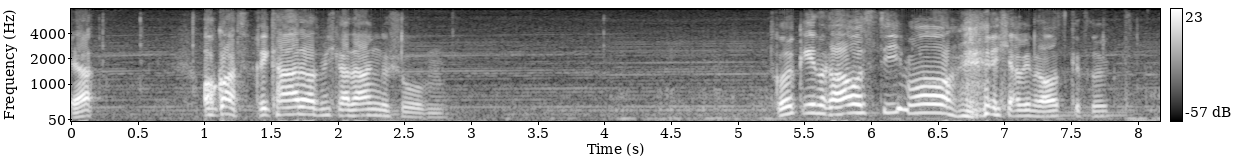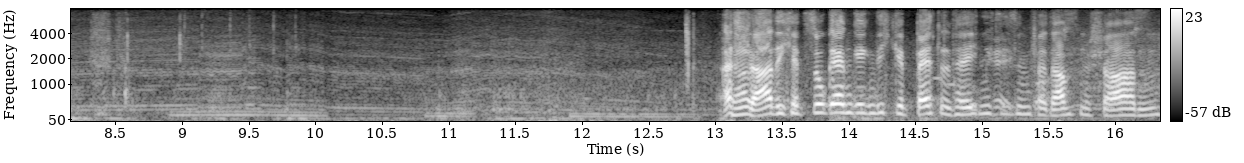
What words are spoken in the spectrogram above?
Ja. Oh Gott, Ricardo hat mich gerade angeschoben. Drück ihn raus, Timo! ich habe ihn rausgedrückt. Ach, schade, ich hätte so gern gegen dich gebettelt, hätte ich nicht diesen verdammten Schaden.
